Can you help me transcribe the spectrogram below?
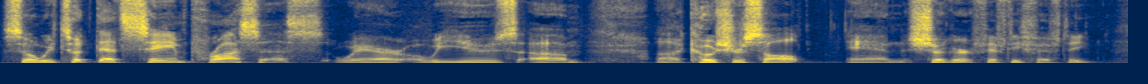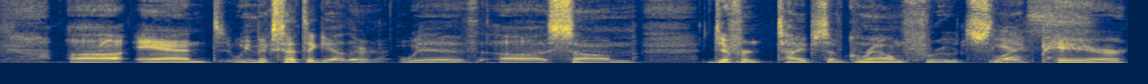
So we took that same process where we use um, uh, kosher salt and sugar 50 50. Uh, and we mix that together with uh, some different types of ground fruits like pear,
